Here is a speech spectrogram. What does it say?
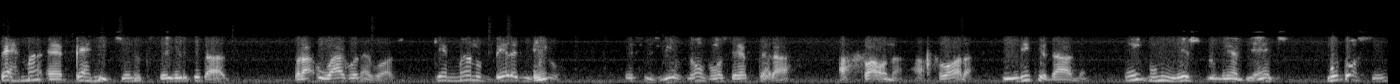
perma, é, permitindo que seja liquidado para o agronegócio, queimando beira de rio. Esses rios não vão se recuperar. A fauna, a flora, liquidada. O ministro do Meio Ambiente mudou sim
